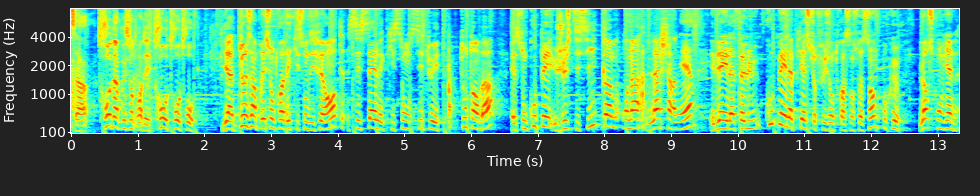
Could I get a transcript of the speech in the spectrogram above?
ça. Trop d'impression 3D, trop, trop, trop. Il y a deux impressions 3D qui sont différentes. C'est celles qui sont situées tout en bas. Elles sont coupées juste ici. Comme on a la charnière, eh bien, il a fallu couper la pièce sur Fusion 360 pour que lorsqu'on vienne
